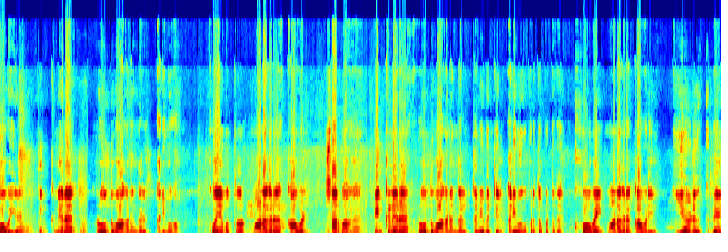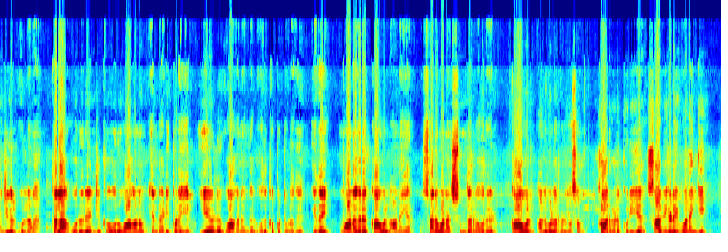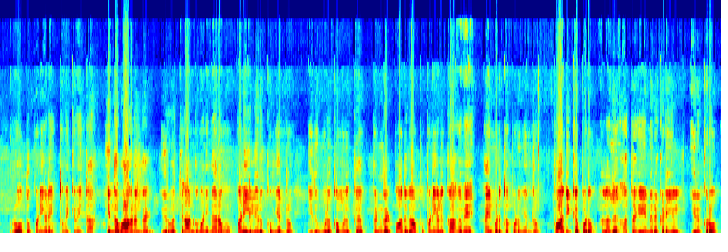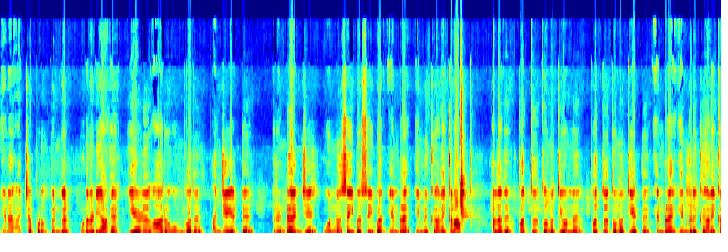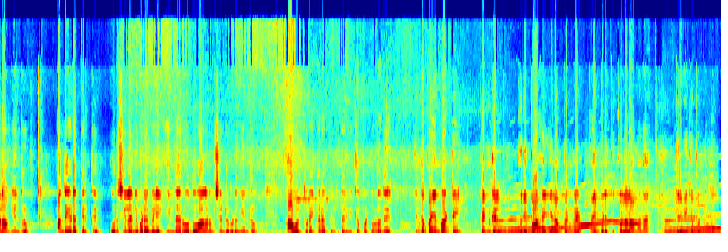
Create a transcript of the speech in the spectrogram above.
கோவையில் பிங்க் நிற ரோந்து வாகனங்கள் அறிமுகம். கோயமுத்தூர் மாநகர காவல் சார்பாக பிங்க் நிற ரோந்து வாகனங்கள் சமீபத்தில் அறிமுகப்படுத்தப்பட்டது. கோவை மாநகர காவலில் ஏழு ரேஞ்சுகள் உள்ளன. தலா ஒரு ரேஞ்சுக்கு ஒரு வாகனம் என்ற அடிப்படையில் ஏழு வாகனங்கள் ஒதுக்கப்பட்டுள்ளது. இதை மாநகர காவல் ஆணையர் சரவண சுந்தர் அவர்கள் காவல் அலுவலர்கள் வசம் கார்களுக்குரிய சாவிகளை வழங்கி ரோந்து பணிகளை துவக்கி வைத்தார். இந்த வாகனங்கள் இருபத்தி நான்கு மணி நேரமும் பணியில் இருக்கும் என்றும் இது முழுக்க முழுக்க பெண்கள் பாதுகாப்பு பணிகளுக்காகவே பயன்படுத்தப்படும் என்றும் பாதிக்கப்படும் அல்லது அத்தகைய நெருக்கடியில் இருக்கிறோம் என அச்சப்படும் பெண்கள் உடனடியாக ஏழு ஆறு ஒன்பது அஞ்சு எட்டு ரெண்டு அஞ்சு ஒன்று சைபர் சைபர் என்ற எண்ணுக்கு அழைக்கலாம். அல்லது பத்து தொண்ணூற்றி ஒன்று பத்து தொண்ணூற்றி எட்டு என்ற எண்களுக்கு அழைக்கலாம் என்றும் அந்த இடத்திற்கு ஒரு சில நிமிடங்களில் இந்த ரோந்து வாகனம் சென்றுவிடும் என்றும் காவல்துறை தரப்பில் தெரிவிக்கப்பட்டுள்ளது. இந்த பயன்பாட்டை பெண்கள் குறிப்பாக இளம் பெண்கள் பயன்படுத்தி கொள்ளலாம் என தெரிவிக்கப்பட்டுள்ளது.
